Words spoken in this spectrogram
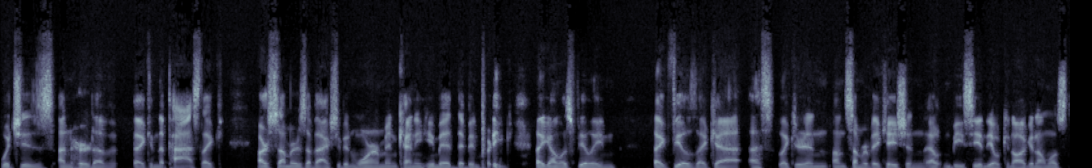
which is unheard of like in the past. Like our summers have actually been warm and kind of humid. They've been pretty like almost feeling like feels like uh us like you're in on summer vacation out in BC in the Okanagan almost,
